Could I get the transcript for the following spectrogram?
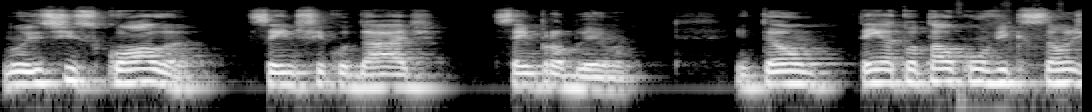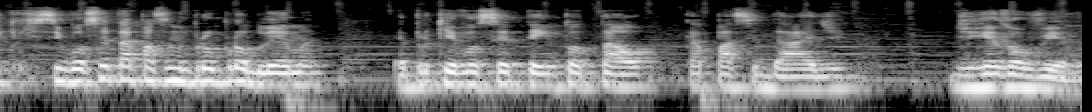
não existe escola sem dificuldade, sem problema. Então, tenha total convicção de que se você está passando por um problema, é porque você tem total capacidade de resolvê-lo.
